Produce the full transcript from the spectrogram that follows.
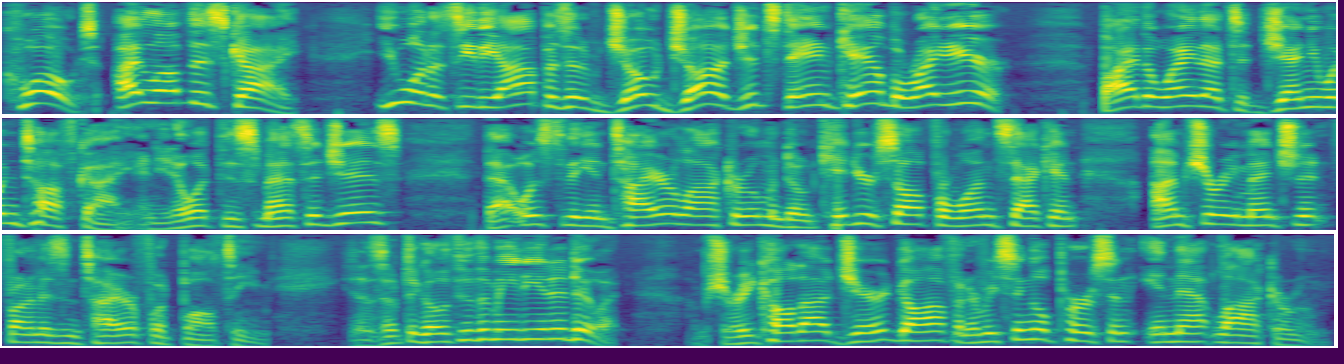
Quote, I love this guy. You want to see the opposite of Joe Judge? It's Dan Campbell right here. By the way, that's a genuine tough guy. And you know what this message is? That was to the entire locker room. And don't kid yourself for one second. I'm sure he mentioned it in front of his entire football team. He doesn't have to go through the media to do it. I'm sure he called out Jared Goff and every single person in that locker room.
